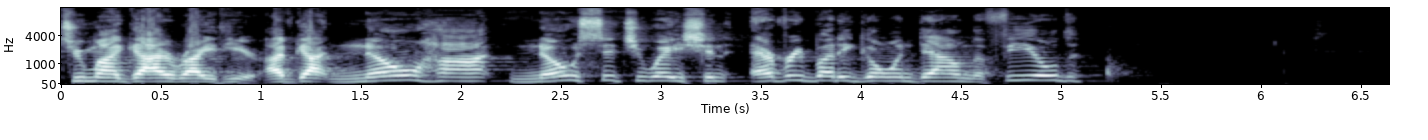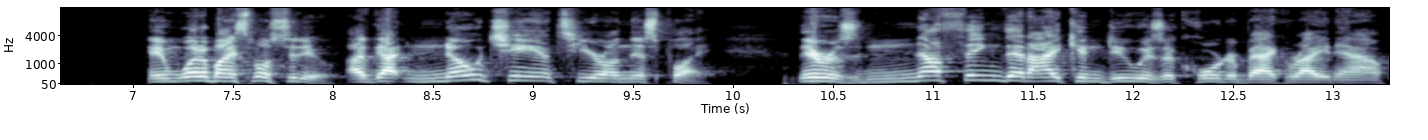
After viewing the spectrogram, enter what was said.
to my guy right here. I've got no hot, no situation, everybody going down the field. And what am I supposed to do? I've got no chance here on this play. There is nothing that I can do as a quarterback right now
